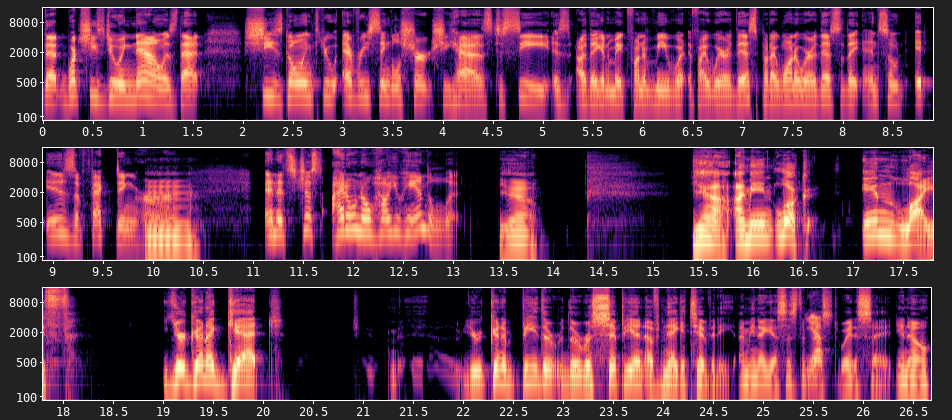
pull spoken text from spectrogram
that what she's doing now is that she's going through every single shirt she has to see is are they going to make fun of me if I wear this, but I want to wear this. So they, and so it is affecting her, Mm, and it's just I don't know how you handle it. yeah. Yeah. I mean, look, in life, you're gonna get. You're gonna be the the recipient of negativity. I mean, I guess is the Yep. best way to say it. You know,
